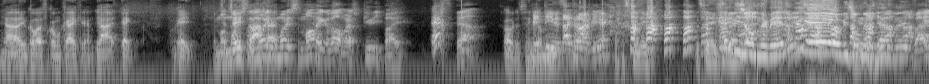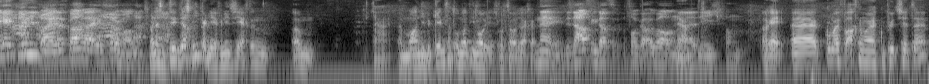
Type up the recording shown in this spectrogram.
Ja, je kan wel even komen kijken. Ja, kijk. Oké. De mo- mooiste, vragen. mooiste, mooiste man weet ik nog wel, maar dat is PewDiePie. Echt? Ja. Oh, dat vind ik je niet. het uiteraard weer? Dat vind ik, dat vind ik geen... Bijzonder, Ben. Dat vind ik heel bijzonder dat jij dat weet. Maar ik kijk PewDiePie, dat kwam bij voor man. Maar dat is, dat is niet per definitie echt een... een ja, een man die bekend staat omdat hij mooi is, laat ik zo zeggen. Nee, dus daarom vind ik dat vond ik ook wel een Ja. eh, dingetje van... Oké, eh, kom even achter mijn computer zitten.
